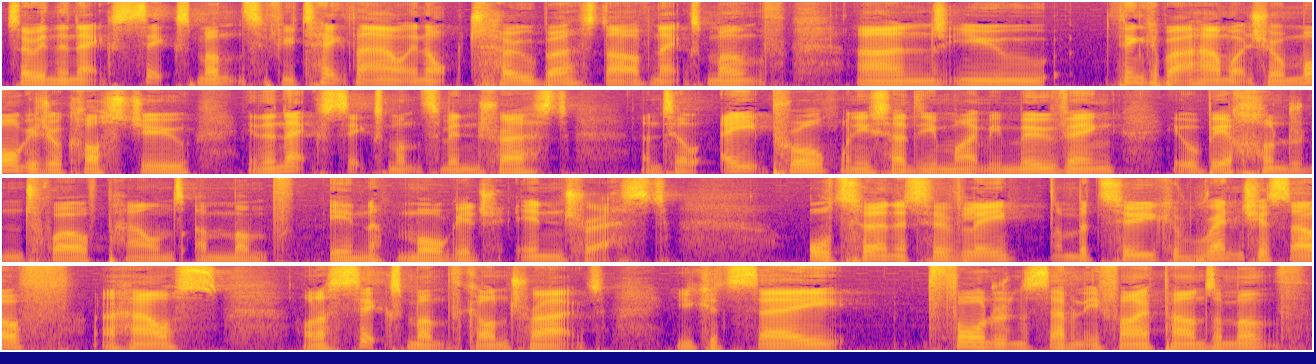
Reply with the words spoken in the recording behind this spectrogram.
so in the next six months, if you take that out in October, start of next month, and you think about how much your mortgage will cost you in the next six months of interest until April, when you said you might be moving, it will be £112 a month in mortgage interest. Alternatively, number two, you could rent yourself a house on a six month contract. You could say £475 a month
